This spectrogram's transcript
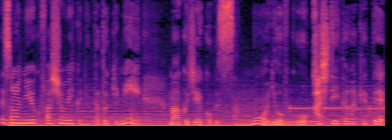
でそのニューヨークファッションウィークに行った時にマーク・ジェイコブズさんの洋服を貸していただけて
